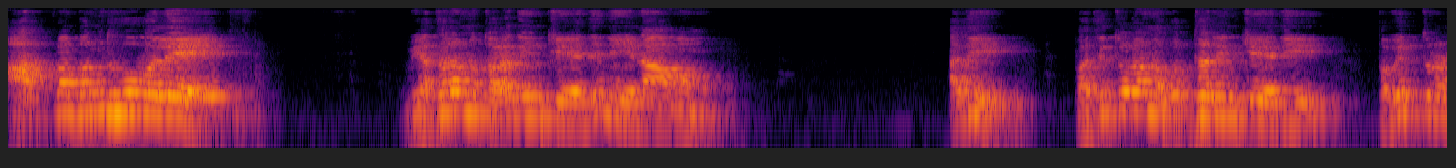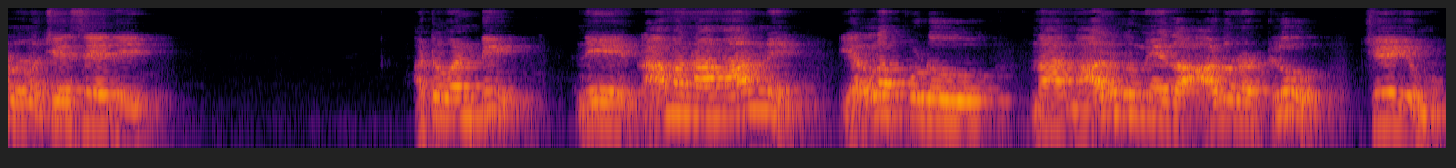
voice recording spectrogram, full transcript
ఆత్మబంధువు వలె వ్యధలను తొలగించేది నీ నామము. అది పతితులను ఉద్ధరించేది పవిత్రులను చేసేది. అటువంటి నీ రామనామాన్ని ఎల్లప్పుడూ నా నాలుగు మీద ఆడునట్లు చేయుము.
